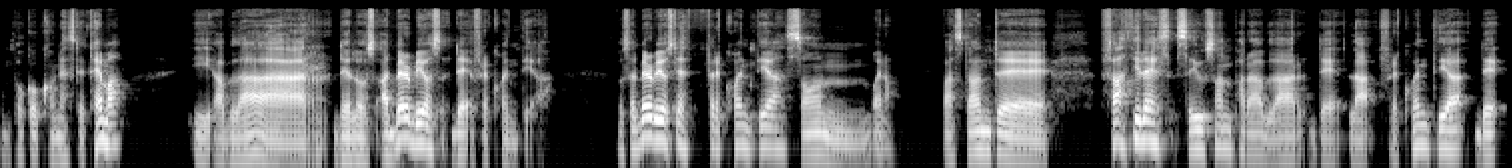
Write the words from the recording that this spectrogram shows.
un poco con este tema y hablar de los adverbios de frecuencia. Los adverbios de frecuencia son, bueno, bastante fáciles, se usan para hablar de la frecuencia de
